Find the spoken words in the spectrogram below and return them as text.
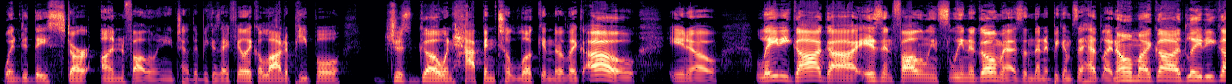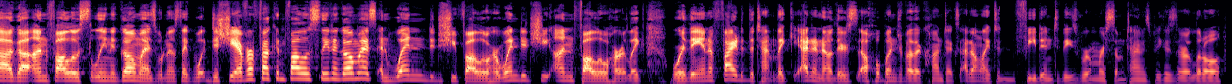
when did they start unfollowing each other because i feel like a lot of people just go and happen to look and they're like oh you know Lady Gaga isn't following Selena Gomez, and then it becomes a headline. Oh my God, Lady Gaga unfollows Selena Gomez. When I was like, what? Did she ever fucking follow Selena Gomez? And when did she follow her? When did she unfollow her? Like, were they in a fight at the time? Like, I don't know. There's a whole bunch of other context. I don't like to feed into these rumors sometimes because they're a little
